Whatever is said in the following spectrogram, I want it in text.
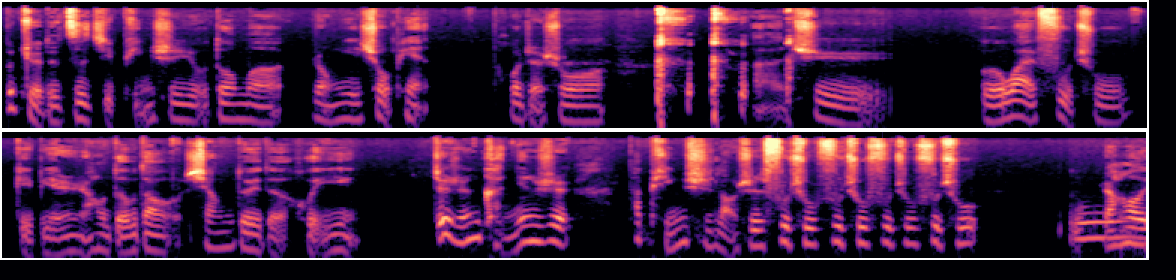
不觉得自己平时有多么容易受骗，或者说，呃，去额外付出给别人，然后得不到相对的回应。这人肯定是他平时老是付出、付出、付出、付出，然后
